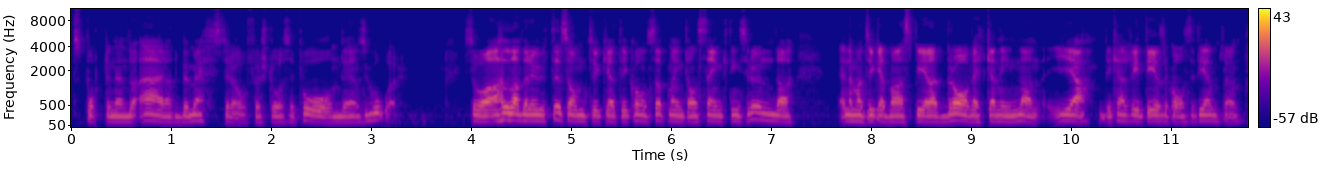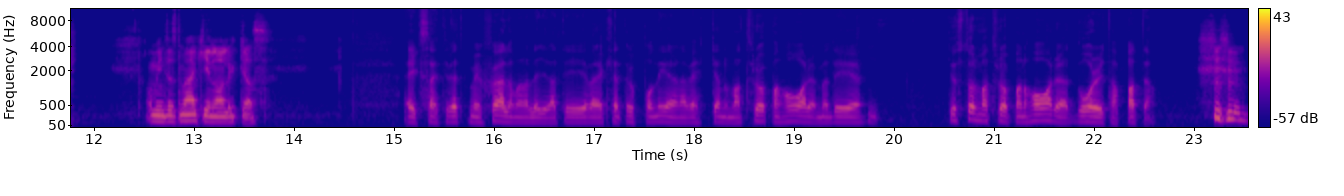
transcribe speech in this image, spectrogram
sporten ändå är att bemästra och förstå sig på om det ens går. Så alla där ute som tycker att det är konstigt att man inte har en sänkningsrunda när man tycker att man har spelat bra veckan innan, ja, det kanske inte är så konstigt egentligen. Om inte ens de här killarna lyckas. Exakt, det vet man ju själv när man har lirat. Det är verkligen upp och ner den här veckan och man tror att man har det, men det är just då man tror att man har det, då har du tappat det.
